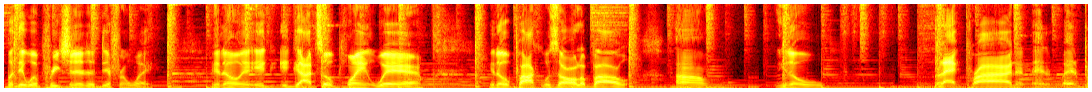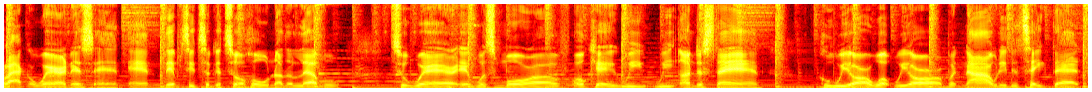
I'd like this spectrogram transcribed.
but they were preaching it a different way. You know, it, it got to a point where, you know, Pac was all about, um, you know, black pride and, and, and black awareness, and and Nipsey took it to a whole nother level, to where it was more of okay, we we understand who we are, what we are, but now we need to take that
